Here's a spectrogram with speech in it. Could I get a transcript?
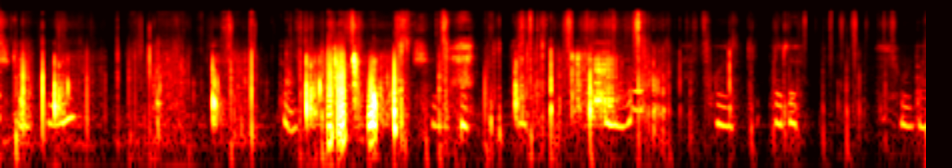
Şöyle koyayım. Tamam. Şöyle. Heh. Tamam. Şöyle para, para. Şuradan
